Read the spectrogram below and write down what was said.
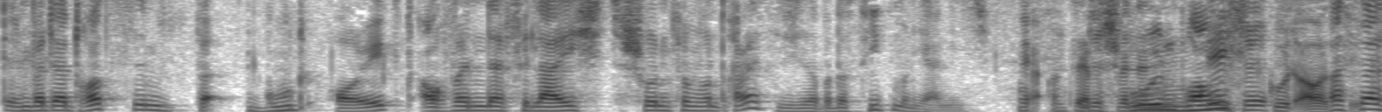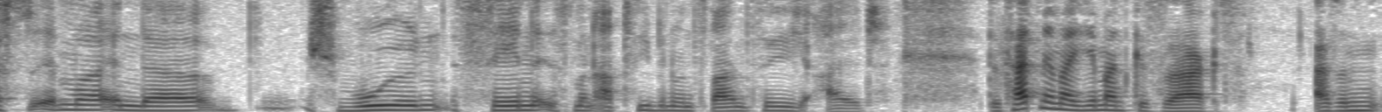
dann wird er trotzdem gut äugt, auch wenn der vielleicht schon 35 ist, aber das sieht man ja nicht. Ja, und selbst wenn er nicht gut aussieht. Was sagst du immer, in der schwulen Szene ist man ab 27 alt? Das hat mir mal jemand gesagt. Also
